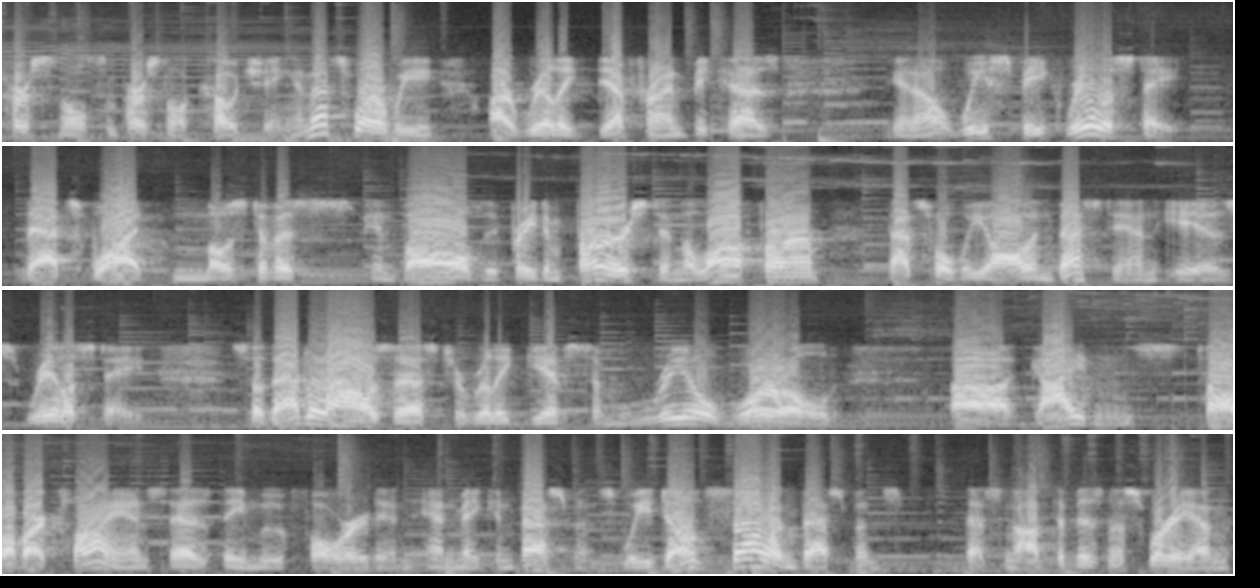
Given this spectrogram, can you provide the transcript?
personal some personal coaching. And that's where we are really different because, you know, we speak real estate that's what most of us involved at Freedom First and the law firm, that's what we all invest in is real estate. So that allows us to really give some real world uh, guidance to all of our clients as they move forward and, and make investments. We don't sell investments. That's not the business we're in.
